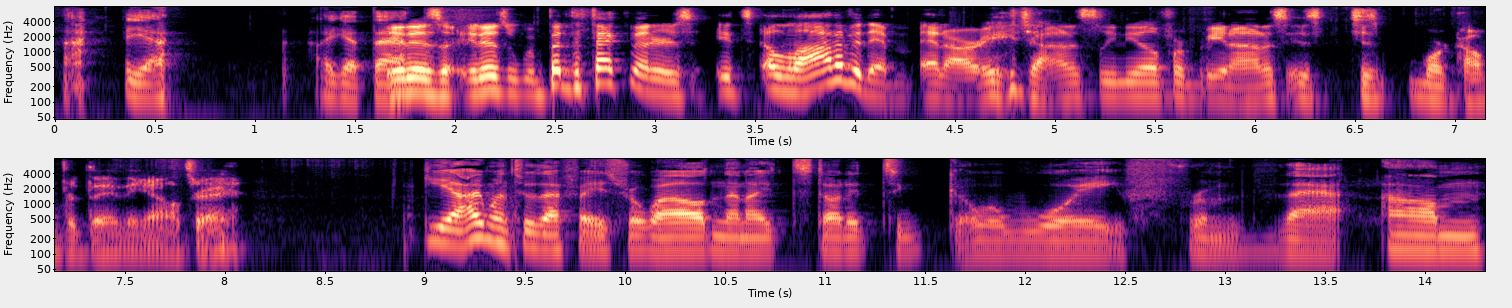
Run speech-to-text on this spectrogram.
yeah, I get that. it is it is but the fact of the matter is it's a lot of it at, at our age honestly Neil for being honest is just more comfort than anything else right Yeah, I went through that phase for a while, and then I started to go away from that. Um,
